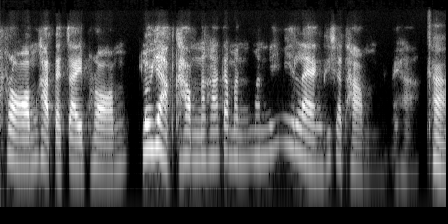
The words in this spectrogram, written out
พร้อมค่ะ แต่ใจพร้อม เราอยากทำนะคะ แต่มันมันไม่มีแรงที่จะทำไหมคะค่ะ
